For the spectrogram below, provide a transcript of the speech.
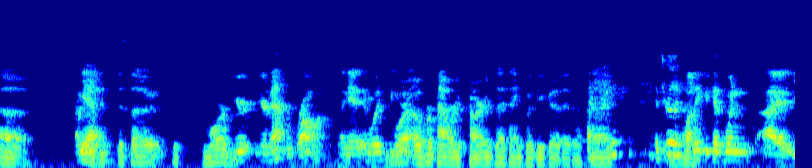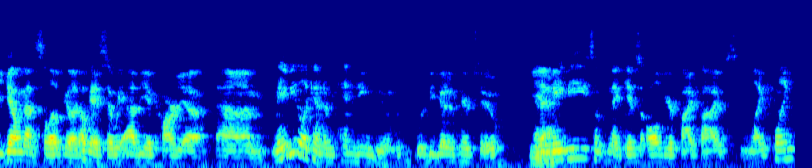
Uh, I mean, yeah, just uh, just more you're you're not wrong. Like it, it would be more overpowered cards. I think would be good in this deck. It's really Yeah. funny because when I, you get on that slope, you're like, okay, so we add the Icaria. Um, maybe like an impending doom would be good in here too. And then maybe something that gives all of your five fives lifelink.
